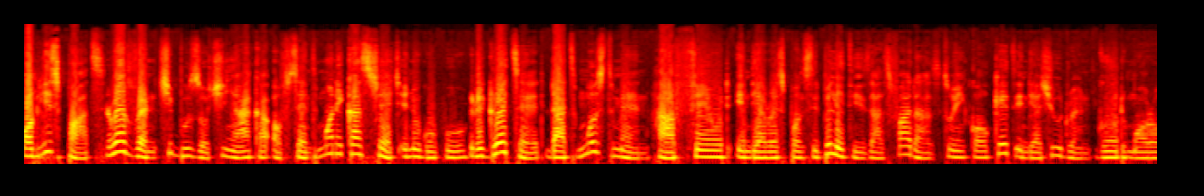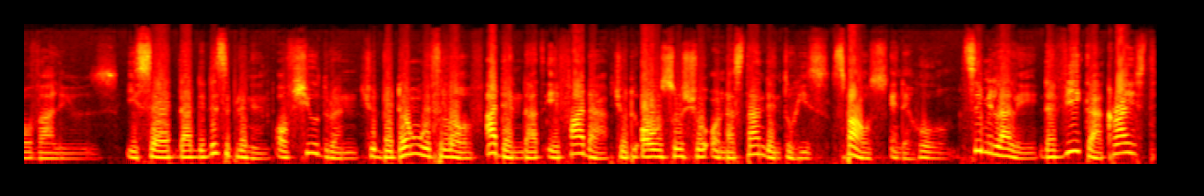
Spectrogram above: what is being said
On his part, Reverend Chibuzo Chinyaka of St. Monica's Church Enugu regretted that most men have failed in their responsibilities as fathers to inculcate in their children good moral values. He said that the disciplining of children should be done with love, adding that a father should also show understanding to his spouse in the home. Similarly, the Vicar Christ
